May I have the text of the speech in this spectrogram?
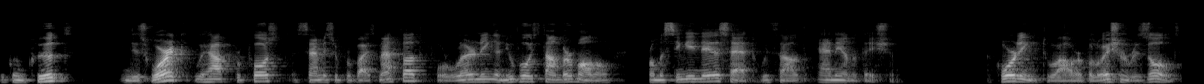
To conclude, in this work, we have proposed a semi-supervised method for learning a new voice timbre model from a singing dataset without any annotations. According to our evaluation results,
